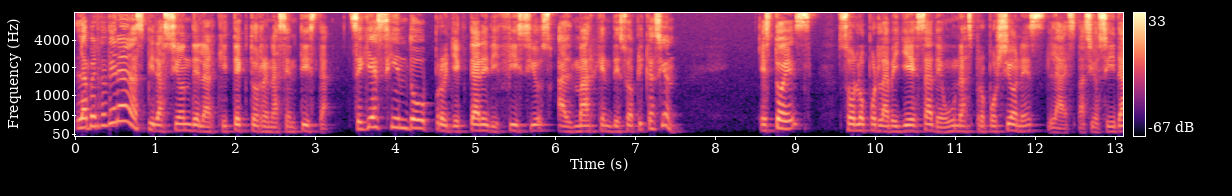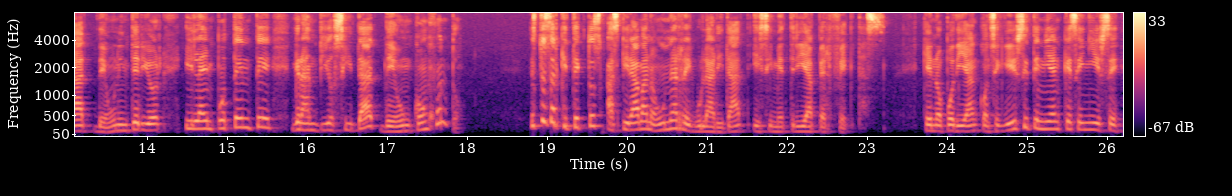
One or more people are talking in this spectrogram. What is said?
la verdadera aspiración del arquitecto renacentista seguía siendo proyectar edificios al margen de su aplicación. Esto es, solo por la belleza de unas proporciones, la espaciosidad de un interior y la impotente grandiosidad de un conjunto. Estos arquitectos aspiraban a una regularidad y simetría perfectas, que no podían conseguir si tenían que ceñirse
